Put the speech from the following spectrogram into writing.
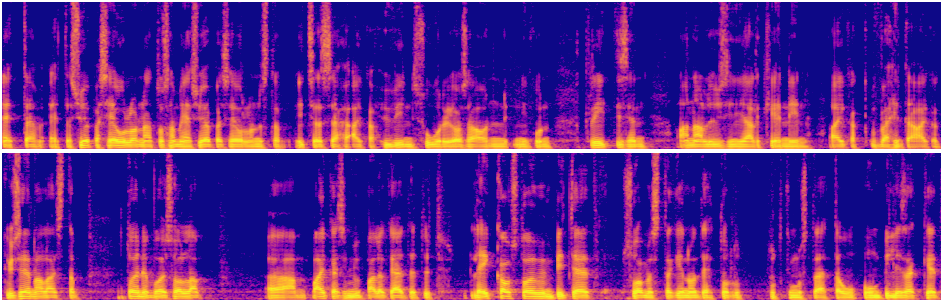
että, että syöpäseulonnat, osa meidän syöpäseulonnasta, itse asiassa aika hyvin suuri osa on niin kuin kriittisen analyysin jälkeen niin aika, vähintään aika kyseenalaista. Toinen voisi olla ää, aikaisemmin paljon käytetyt leikkaustoimenpiteet. Suomestakin on tehty tutkimusta, että umpilisäkkeet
